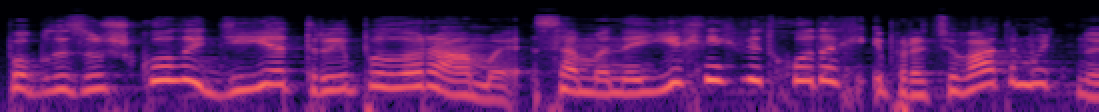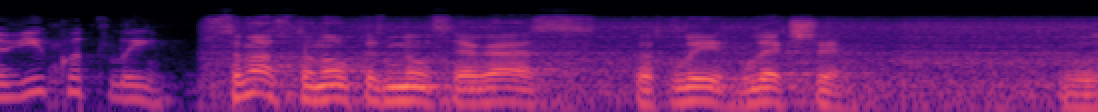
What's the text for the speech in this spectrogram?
Поблизу школи діє три пилорами. Саме на їхніх відходах і працюватимуть нові котли. Сама установка змінилася раз, котли легше ну,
